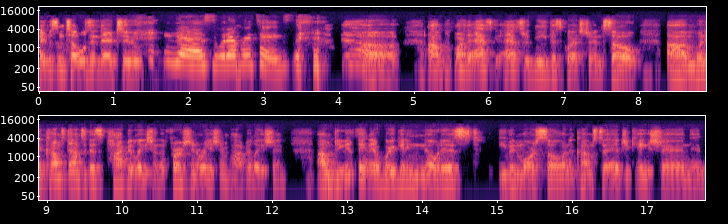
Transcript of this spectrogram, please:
Maybe some toes in there too. yes, whatever it takes. Yeah. Um, Martha, ask answer me this question. So, um, when it comes down to this population, the first generation population, um, do you think that we're getting noticed even more so when it comes to education and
